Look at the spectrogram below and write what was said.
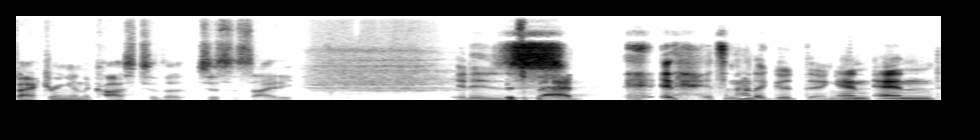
factoring in the cost to the to society. It is It's bad. it, it, it's not a good thing and and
